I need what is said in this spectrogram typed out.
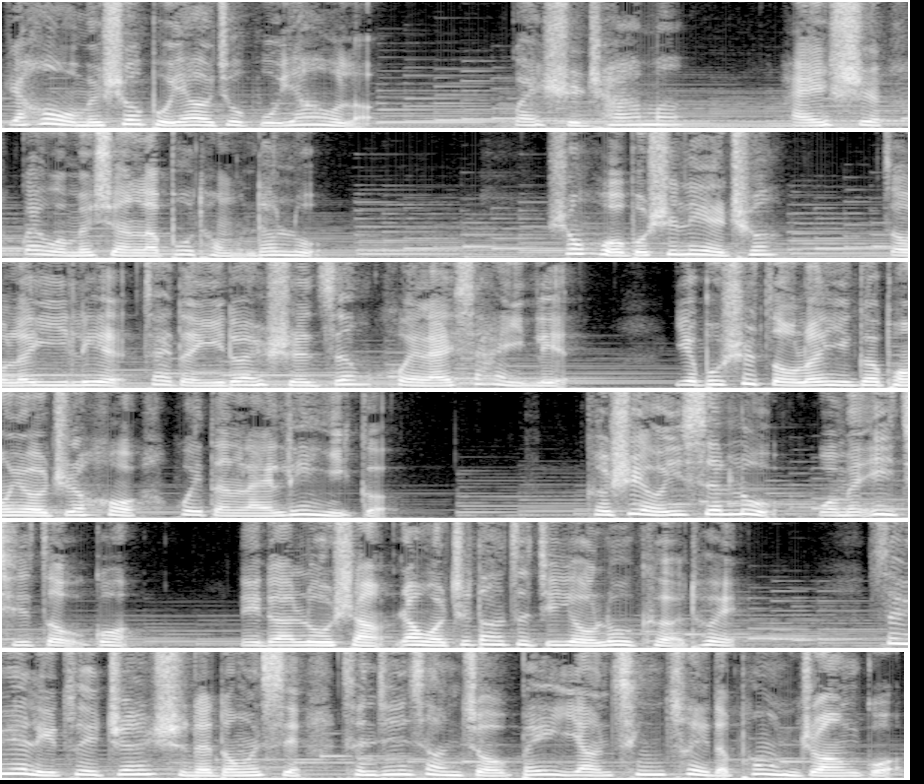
然后我们说不要就不要了，怪时差吗？还是怪我们选了不同的路？生活不是列车，走了一列，再等一段时间会来下一列；也不是走了一个朋友之后会等来另一个。可是有一些路我们一起走过，那段路上让我知道自己有路可退。岁月里最真实的东西，曾经像酒杯一样清脆的碰撞过，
